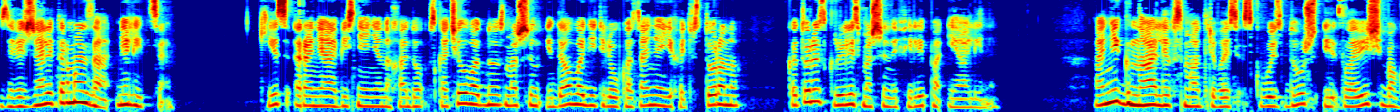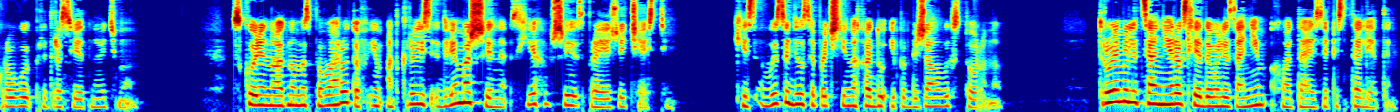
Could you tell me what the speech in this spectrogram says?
Завизжали тормоза, милиция. Кис, роня объяснение на ходу, вскочил в одну из машин и дал водителю указания ехать в сторону, в которой скрылись машины Филиппа и Алины. Они гнали, всматриваясь сквозь дождь и зловещую багровую предрассветную тьму. Вскоре на одном из поворотов им открылись две машины, съехавшие с проезжей части. Кис высадился почти на ходу и побежал в их сторону. Трое милиционеров следовали за ним, хватаясь за пистолеты.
